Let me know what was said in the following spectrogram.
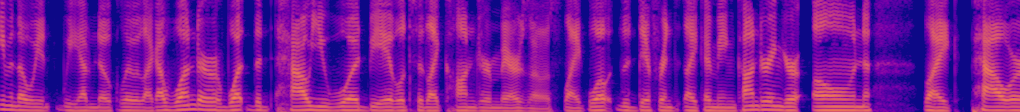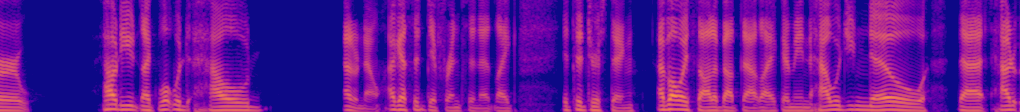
even though we we have no clue, like I wonder what the how you would be able to like conjure Merzost, like what the difference like I mean conjuring your own like power how do you like what would how I don't know. I guess the difference in it like it's interesting. I've always thought about that like I mean, how would you know that how do,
